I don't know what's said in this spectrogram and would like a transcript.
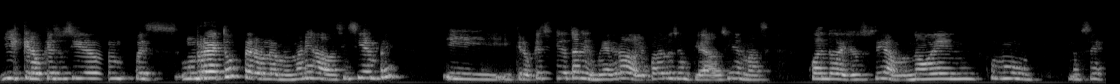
Y creo que eso ha sido pues, un reto, pero lo hemos manejado así siempre. Y, creo que ha sido también muy agradable para los empleados y demás, cuando ellos, digamos, no ven como, no sé,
